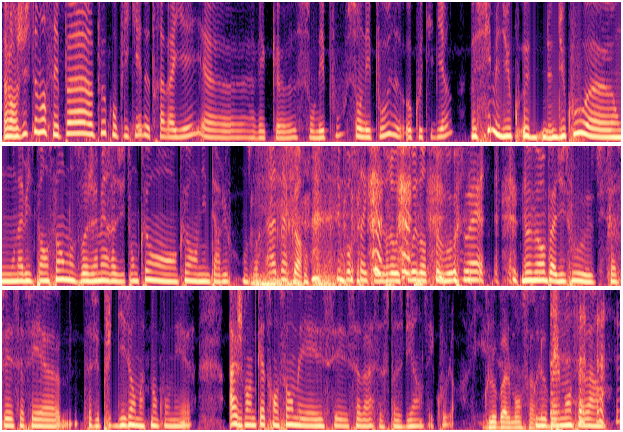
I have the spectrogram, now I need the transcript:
Alors justement, c'est pas un peu compliqué de travailler euh, avec euh, son époux, son épouse au quotidien? Mais si, mais du coup, euh, du coup euh, on n'habite pas ensemble, on se voit jamais le reste du temps que en, que en interview. On se voit. Ah d'accord, c'est pour ça qu'il y a une vraie osmose entre vous. Ouais. Non, non, pas du tout. Ça fait, ça fait, euh, ça fait plus de 10 ans maintenant qu'on est euh, H24 ensemble et c'est, ça va, ça se passe bien, c'est cool. hein. Globalement, ça. va. Globalement, ça va. hein.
